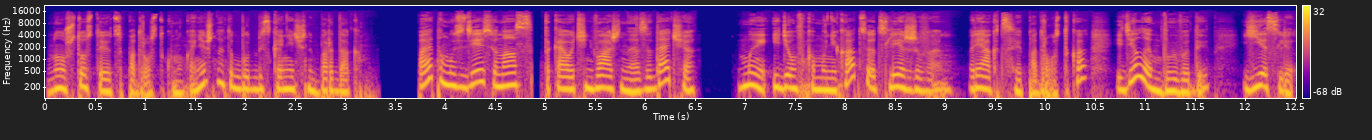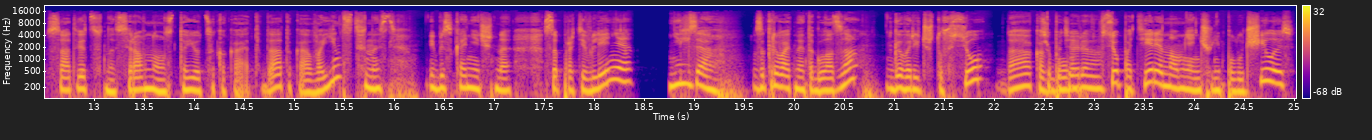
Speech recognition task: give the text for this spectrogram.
Ну, что остается подростку? Ну, конечно, это будет бесконечный бардак. Поэтому здесь у нас такая очень важная задача мы идем в коммуникацию, отслеживаем реакции подростка и делаем выводы. Если, соответственно, все равно остается какая-то да, такая воинственность и бесконечное сопротивление, нельзя закрывать на это глаза, говорить, что все, да, как все бы потеряно. все потеряно, у меня ничего не получилось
